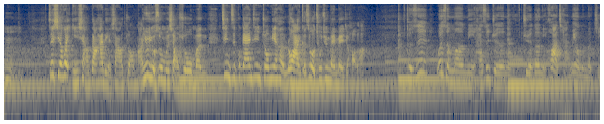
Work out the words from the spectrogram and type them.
嗯，这些会影响到他脸上的妆吗？因为有时候我们想说，我们镜子不干净，桌面很乱，可是我出去美美就好了。可是为什么你还是觉得你觉得你画起来没有那么精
